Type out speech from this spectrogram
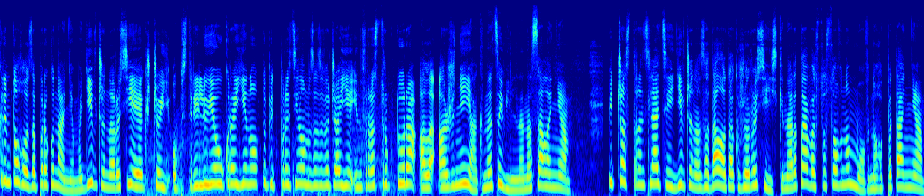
Крім того, за переконаннями дівчини, Росія, якщо й обстрілює Україну, то під прицілом зазвичай є інфраструктура, але аж ніяк не цивільне населення. Під час трансляції дівчина згадала також російські наративи стосовно мовного питання.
